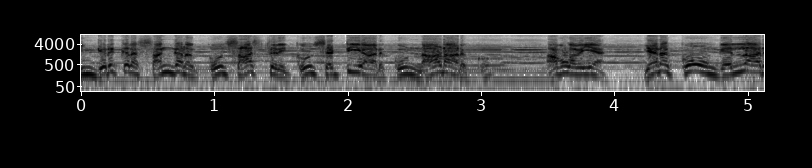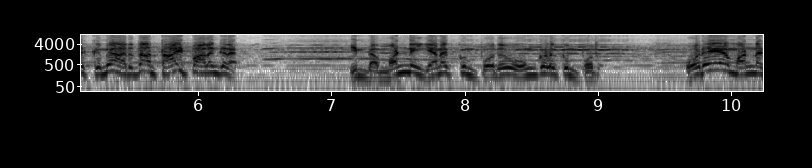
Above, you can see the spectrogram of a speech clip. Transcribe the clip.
இங்க இருக்கிற சங்கனுக்கும் சாஸ்திரிக்கும் செட்டியாருக்கும் நாடாருக்கும் அவ்வளவு ஏன்? எனக்கும் உங்க எல்லாருக்குமே அதுதான் தாய்ப்பாலுங்கிற. இந்த மண்ணு எனக்கும் போது உங்களுக்கும் போது. ஒரே மண்ணை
